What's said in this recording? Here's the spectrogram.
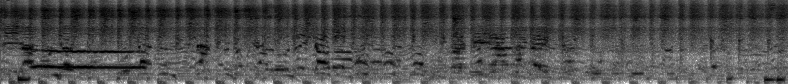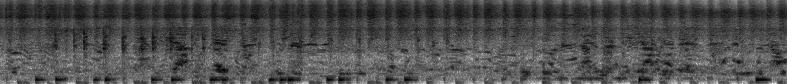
Shut up! Thank you.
